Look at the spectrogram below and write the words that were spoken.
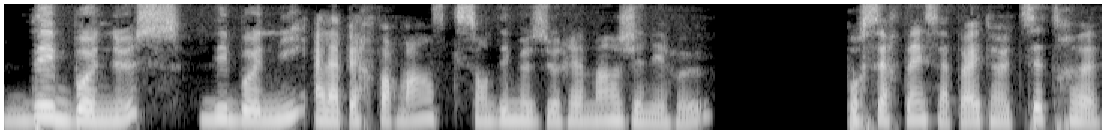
des bonus, des bonis à la performance qui sont démesurément généreux. Pour certains, ça peut être un titre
